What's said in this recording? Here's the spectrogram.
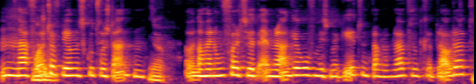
Na, Freundschaft, wir haben uns gut verstanden. ja. Aber nach meinem Unfall, sie hat einmal angerufen, wie es mir geht und bla bla bla, ein bisschen geplaudert.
